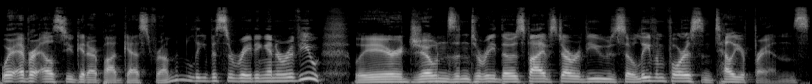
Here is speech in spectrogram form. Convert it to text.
wherever else you get our podcast from and leave us a rating and a review. We're jonesing to read those five-star reviews, so leave them for us and tell your friends.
